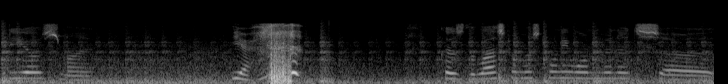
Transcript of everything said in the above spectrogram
videos. My yeah, because the last one was 21 minutes. Uh,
